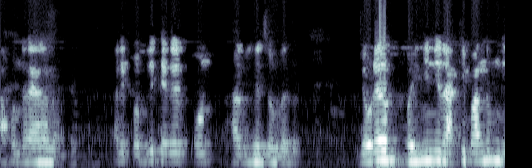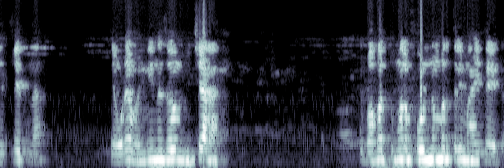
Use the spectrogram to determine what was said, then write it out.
आपण राहायला लागतो. आणि पब्लिक कॅरियर फोन हा विजय चौगुलेचा जेवढ्या बहिणींनी राखी बांधून घेतलेत ना तेवढ्या बहिणीनं जाऊन विचारा. की बाबा तुम्हाला फोन नंबर तरी माहीत आहे का?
